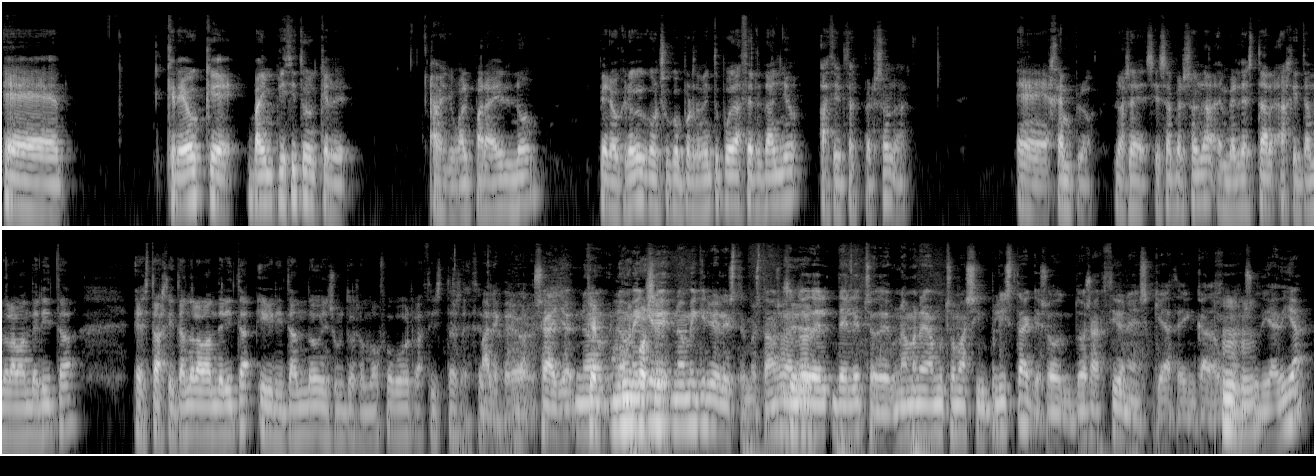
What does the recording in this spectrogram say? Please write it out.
eh, creo que va implícito el que, a ver, igual para él no, pero creo que con su comportamiento puede hacer daño a ciertas personas. Eh, ejemplo, no sé, si esa persona en vez de estar agitando la banderita, está agitando la banderita y gritando insultos homófobos, racistas, etc. Vale, pero, o sea, yo no, no me quiero, no me quiero ir al extremo. Estamos hablando Sí. Del, del hecho de una manera mucho más simplista, que son dos acciones que hacen cada uno en su día a día,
